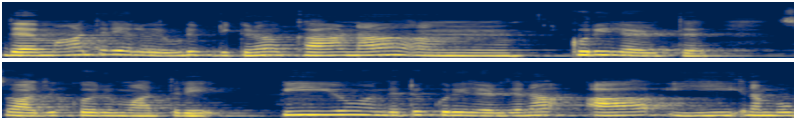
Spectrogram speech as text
இந்த மாத்திரை அளவு எப்படி பிடிக்கணும்? கானா குறில் எழுத்து. ஸோ அதுக்கு ஒரு மாத்திரை. பியும் வந்துட்டு குறியில் எழுத்து. ஏன்னா ஆ இ நம்ம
